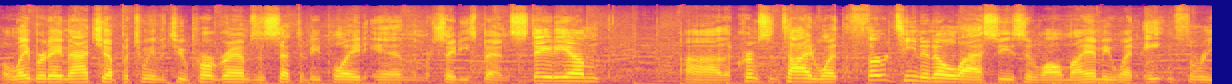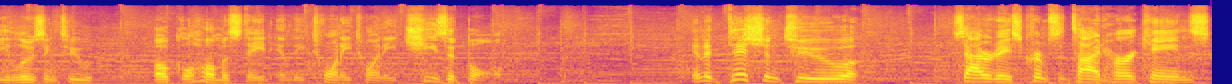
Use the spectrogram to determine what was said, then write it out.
The Labor Day matchup between the two programs is set to be played in the Mercedes-Benz Stadium. Uh, the Crimson Tide went 13 0 last season, while Miami went 8 3, losing to Oklahoma State in the 2020 Cheez It Bowl. In addition to Saturday's Crimson Tide Hurricanes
